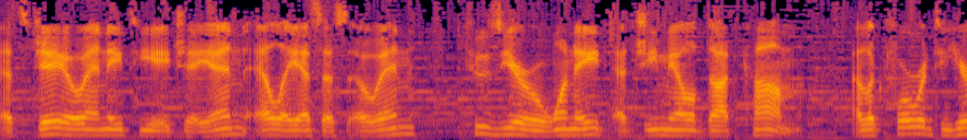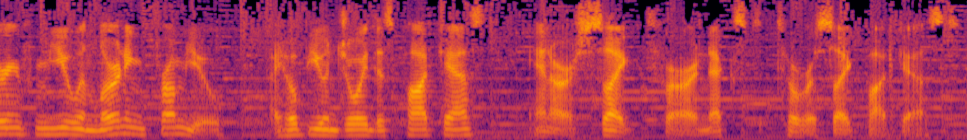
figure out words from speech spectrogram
That's J-O-N-A-T-H-A-N-L-A-S-S-O-N 2018 at gmail.com. I look forward to hearing from you and learning from you. I hope you enjoyed this podcast and are psyched for our next Torah Psych podcast.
